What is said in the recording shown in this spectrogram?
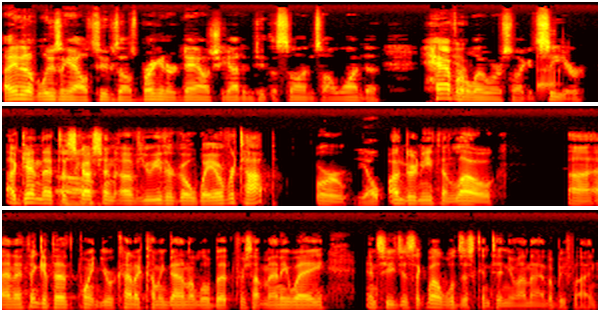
I ended up losing altitude because I was bringing her down. She got into the sun, so I wanted to have her lower so I could see her. Again, that Um, discussion of you either go way over top or Yep. underneath and low. Uh, and I think at that point you were kind of coming down a little bit for something anyway. And so you just like, well, we'll just continue on that. It'll be fine.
